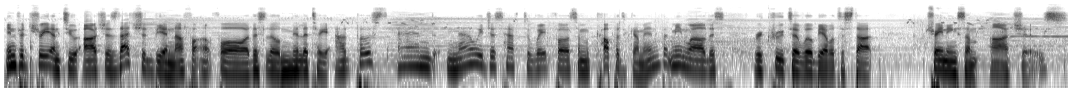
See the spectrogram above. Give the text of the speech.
infantry and two archers, that should be enough for, for, this little military outpost. And now we just have to wait for some copper to come in. But meanwhile, this recruiter will be able to start training some archers.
